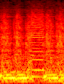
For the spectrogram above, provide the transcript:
Thank you.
